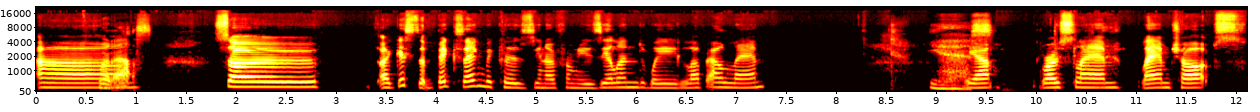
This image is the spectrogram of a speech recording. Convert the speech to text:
um, What else? so i guess the big thing because you know from new zealand we love our lamb Yes. yeah roast lamb lamb chops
